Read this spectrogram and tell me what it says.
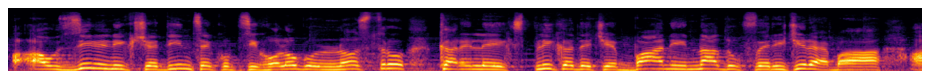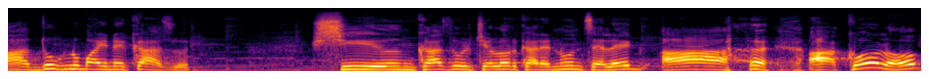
Au zilnic ședințe cu psihologul nostru Care le explică de ce banii n-aduc fericirea Ba, aduc numai necazuri. Și în cazul celor care nu înțeleg a, Acolo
